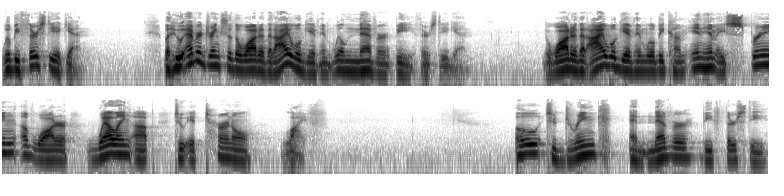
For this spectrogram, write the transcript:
will be thirsty again. But whoever drinks of the water that I will give him will never be thirsty again. The water that I will give him will become in him a spring of water welling up to eternal life. Oh, to drink and never be thirsty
